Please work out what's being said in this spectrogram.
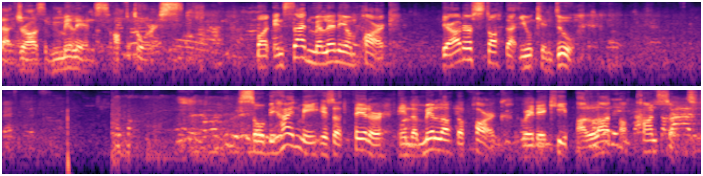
that draws millions of tourists. But inside Millennium Park, there are other stuff that you can do. So behind me is a theater in the middle of the park where they keep a lot of concerts.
